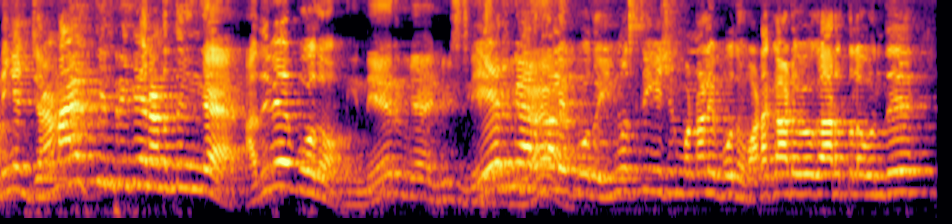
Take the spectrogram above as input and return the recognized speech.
நீங்க ஜனநாயகத்தின் ரீதியா நடந்துங்க அதுவே போதும். நீங்க நேர்மையா நேர்மையா இருந்தாலே போதும். இன்வெஸ்டிகேஷன் பண்ணாலே போதும். வடகாடு விவகாரத்துல வந்து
